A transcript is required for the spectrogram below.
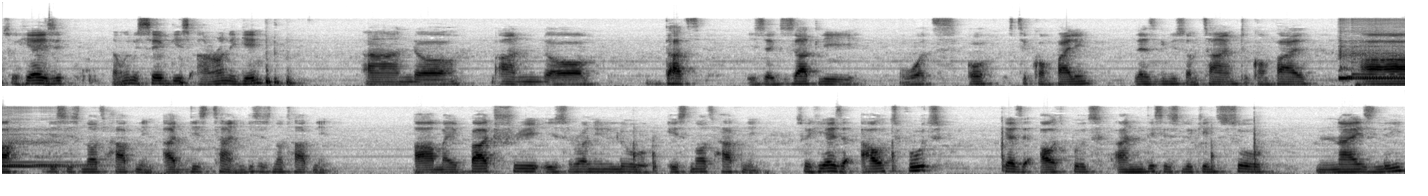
so here is it. I'm going to save this and run again. And uh, and uh, that is exactly what oh still compiling. Let's give you some time to compile. Uh this is not happening at this time. This is not happening. Uh my battery is running low. It's not happening. So here's the output. Here's the output. And this is looking so nicely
